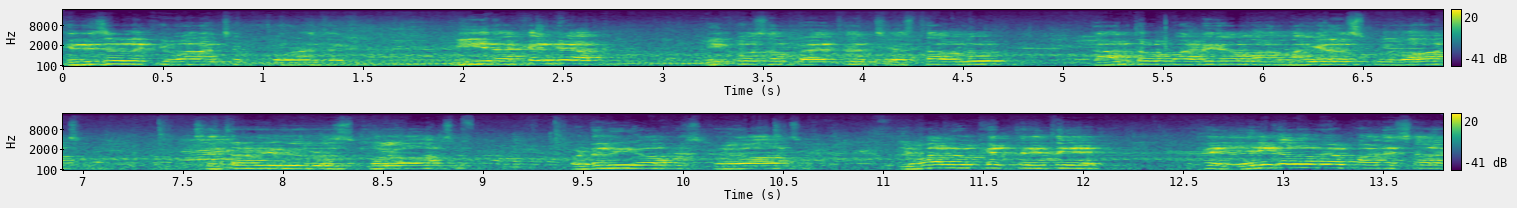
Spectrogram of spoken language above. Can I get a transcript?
గిరిజనులకు ఇవ్వాలని చెప్పుకోవడం జరిగింది. ఈ రకంగా మీకోసం ప్రయత్నం చేస్తూ ఉన్నాం. దాంతోపాటుగా మన మంగళ స్కూల్ కావచ్చు చిత్రవీధులు స్కూల్ కావచ్చు కొడలింగాపూర్ స్కూల్ కావచ్చు ఇవాళ ఒక అయితే ఏకలవ్య పాఠశాల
